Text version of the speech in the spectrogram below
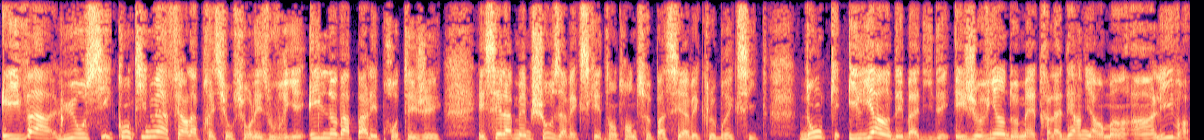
et il va lui aussi continuer à faire la pression sur les ouvriers et il ne va pas les protéger. Et c'est la même chose avec ce qui est en train de se passer avec le Brexit. Donc il y a un débat d'idées et je viens de mettre la dernière main à un livre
